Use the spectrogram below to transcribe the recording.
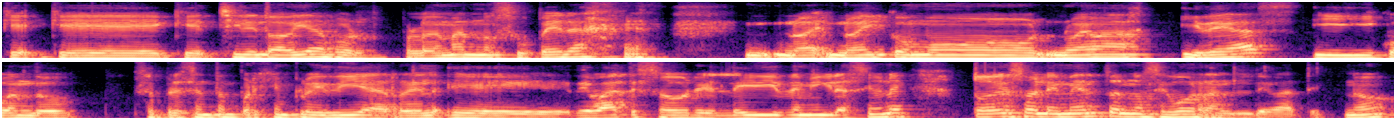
que, Chile todavía por, lo demás no supera, no, no hay como nuevas ideas y cuando se presentan, por ejemplo, hoy día eh, debates sobre leyes de migraciones, todos esos elementos no se borran del debate, ¿no?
